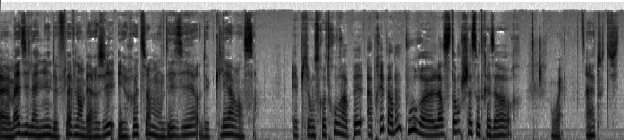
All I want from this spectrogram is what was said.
Euh, M'a dit la nuit de Flavien Berger et Retiens mon désir de Cléa Vincent. Et puis on se retrouve après, après pardon, pour euh, l'instant chasse au trésor. Ouais, à tout de suite.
